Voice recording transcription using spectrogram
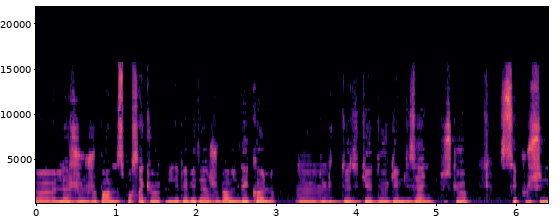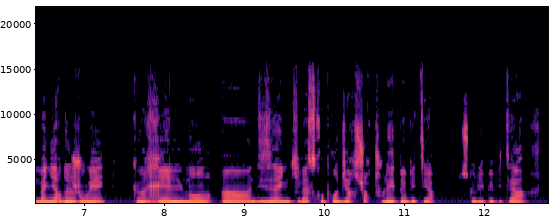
là, je, parle. C'est pour ça que les PBTA, je parle d'école de, game design, puisque c'est plus une manière de jouer que réellement un design qui va se reproduire sur tous les PBTA. Parce que les PBTA, il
